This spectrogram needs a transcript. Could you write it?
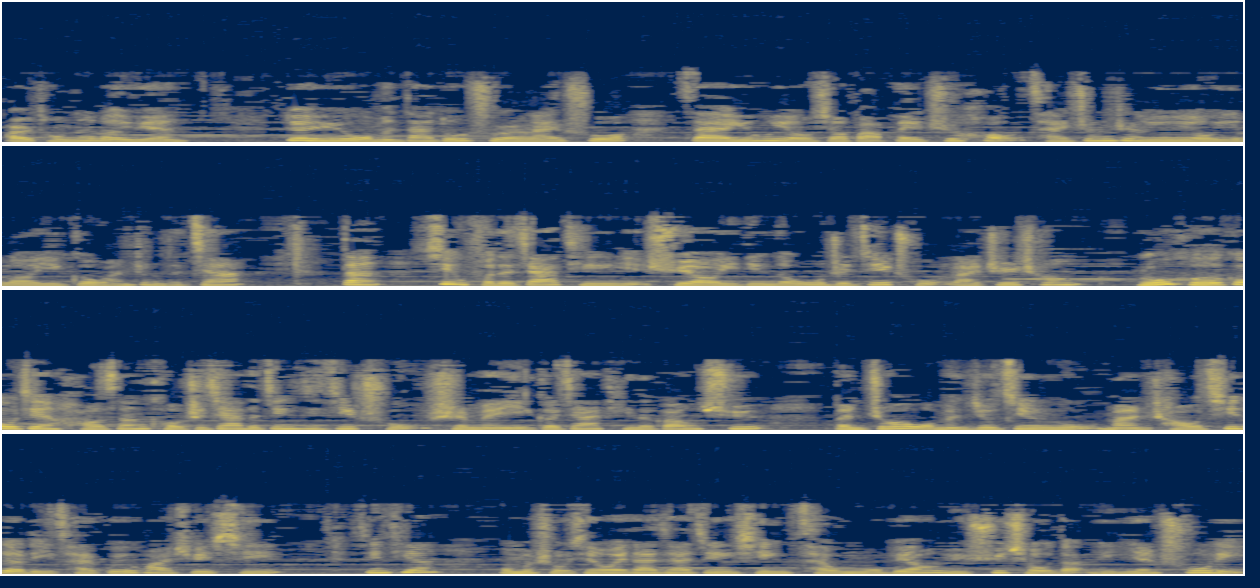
儿童的乐园。对于我们大多数人来说，在拥有小宝贝之后，才真正拥有了一个完整的家。但幸福的家庭也需要一定的物质基础来支撑。如何构建好三口之家的经济基础，是每一个家庭的刚需。本周我们就进入满潮期的理财规划学习。今天我们首先为大家进行财务目标与需求的理念梳理。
